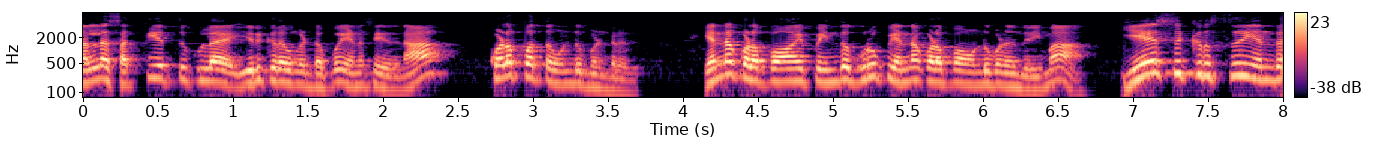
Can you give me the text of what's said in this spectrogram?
நல்ல சத்தியத்துக்குள்ளே இருக்கிறவங்ககிட்ட போய் என்ன செய்யுதுன்னா குழப்பத்தை உண்டு பண்ணுறது என்ன குழப்பம்? இப்போ இந்த குரூப் என்ன குழப்பம் உண்டு பண்ணுது தெரியுமா? ஏசு கிறிஸ்து என்ற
